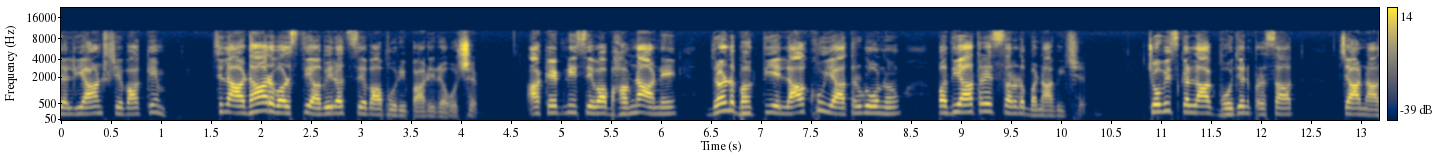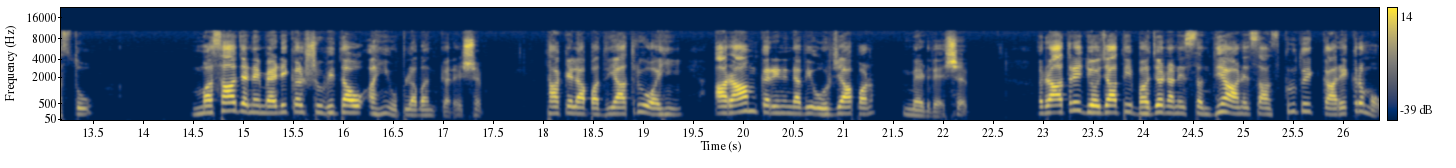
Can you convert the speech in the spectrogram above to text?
જલિયાણ સેવા કેમ્પ છેલ્લા અઢાર વર્ષથી અવિરત સેવા પૂરી પાડી રહ્યો છે. આ કેમ્પની સેવા ભાવના અને દ્રઢ ભક્તિએ લાખો યાત્રાળુઓનો પદયાત્રે સરળ બનાવી છે. ચોવીસ કલાક ભોજન, પ્રસાદ, ચા, નાસ્તો, મસાજ અને મેડિકલ સુવિધાઓ અહીં ઉપલબ્ધ કરે છે. થાકેલા પદયાત્રીઓ અહીં આરામ કરીને નવી ઊર્જા પણ મેળવે છે. રાત્રે યોજાતી ભજન અને સંધ્યા અને સાંસ્કૃતિક કાર્યક્રમો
